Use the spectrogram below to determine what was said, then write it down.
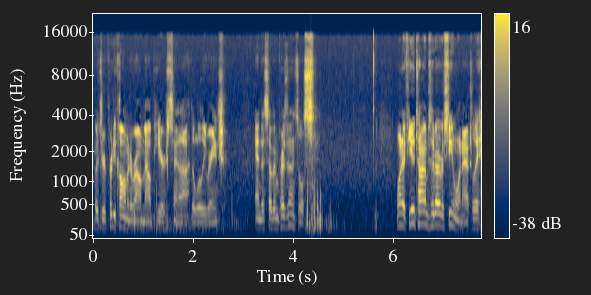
which are pretty common around Mount Pierce and uh, the Willey Range and the Southern Presidentials. One of the few times I've ever seen one, actually.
